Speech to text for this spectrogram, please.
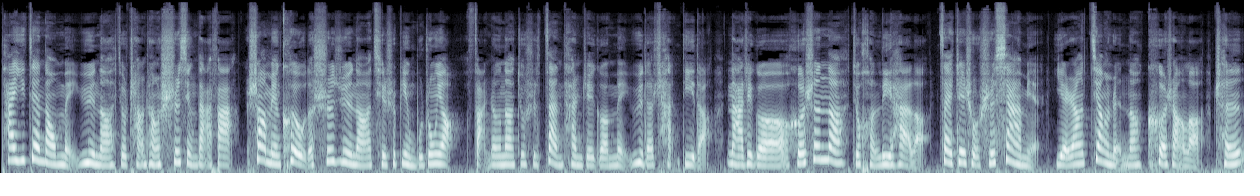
他一见到美玉呢就常常诗性大发。上面刻有的诗句呢其实并不重要，反正呢就是赞叹这个美玉的产地的。那这个和珅呢就很厉害了，在这首诗下面也让匠人呢刻上了“臣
